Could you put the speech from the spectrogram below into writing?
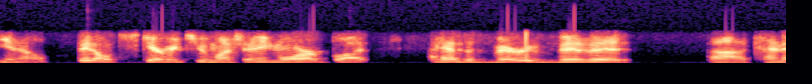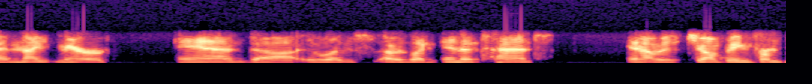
you know they don't scare me too much anymore. But I had this very vivid uh, kind of nightmare, and uh, it was I was like in a tent and I was jumping from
